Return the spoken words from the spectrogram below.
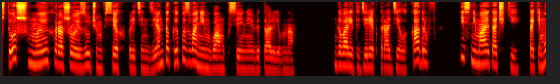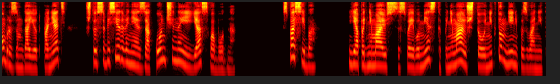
Что ж, мы хорошо изучим всех претенденток и позвоним вам, Ксения Витальевна, говорит директор отдела кадров и снимает очки. Таким образом дает понять, что собеседование закончено и я свободна. Спасибо. Я поднимаюсь со своего места, понимаю, что никто мне не позвонит.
